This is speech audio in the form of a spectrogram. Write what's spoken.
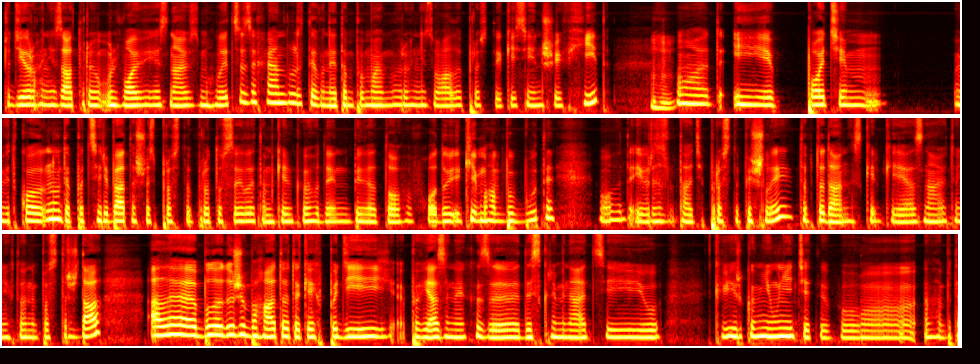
тоді організатори у Львові, я знаю, змогли це захендлити. Вони там, по-моєму, організували просто якийсь інший вхід. Мгм. От, і потім, відколи, ну, типу, ці ребята щось просто протусили там кілька годин біля того входу, який мав би бути. От, і в результаті просто пішли. Тобто, да, наскільки я знаю, то ніхто не постраждав. Але було дуже багато таких подій, пов'язаних з дискримінацією квір-ком'юніті, типу ЛГБТ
